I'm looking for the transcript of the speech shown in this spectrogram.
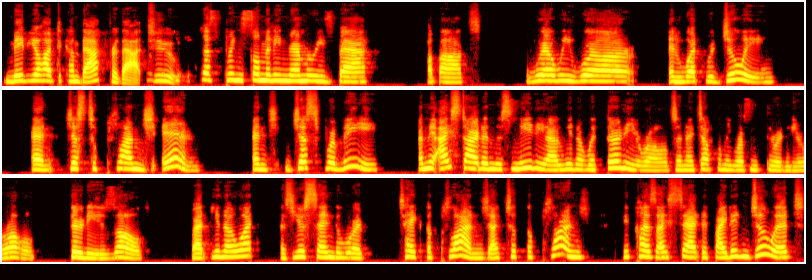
maybe you'll have to come back for that too. It just brings so many memories back about where we were and what we're doing and just to plunge in. And just for me, I mean, I started in this media, you know, with 30 year olds, and I definitely wasn't 30 year old, 30 years old. But you know what? As you're saying the word take the plunge, I took the plunge because I said if I didn't do it,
